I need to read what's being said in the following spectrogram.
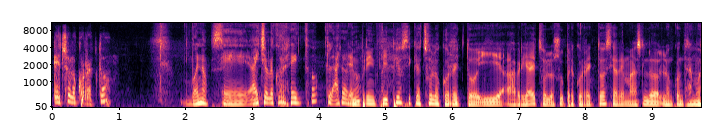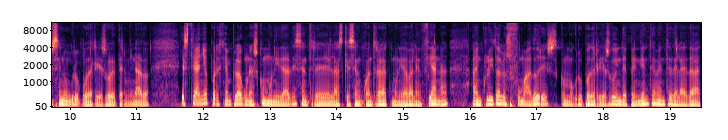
¿He hecho lo correcto? Bueno, eh, ha hecho lo correcto, claro. En principio sí que ha hecho lo correcto y habría hecho lo súper correcto si además lo, encontramos en un grupo de riesgo determinado. Este año, por ejemplo, algunas comunidades, entre las que se encuentra la comunidad valenciana, ha incluido a los fumadores como grupo de riesgo independientemente de la edad.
